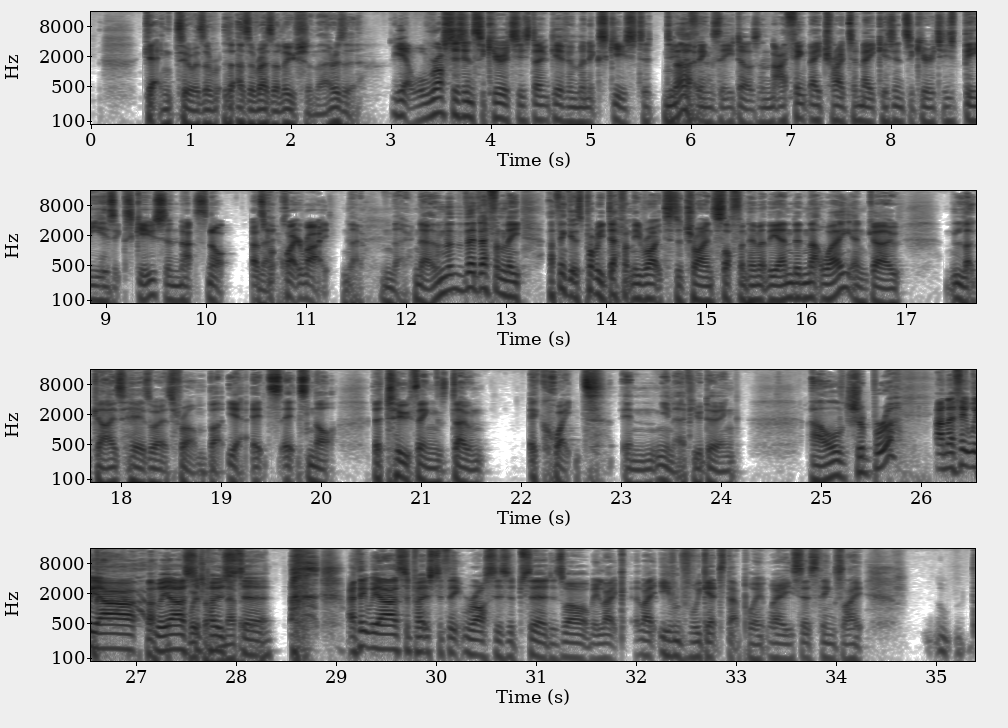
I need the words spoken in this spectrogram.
getting to as a as a resolution. There is it? Yeah, well, Ross's insecurities don't give him an excuse to do No. the things that he does, and I think they tried to make his insecurities be his excuse, and that's not that's No. not quite right. No, no, no. And they're definitely. I think it's probably definitely right to try and soften him at the end in that way and go, look, guys, here's where it's from. But yeah, it's it's not. The two things don't equate in. You know, if you're doing algebra. And I think we are we are supposed to. I think we are supposed to think Ross is absurd as well. We like like even before we get to that point where he says things like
